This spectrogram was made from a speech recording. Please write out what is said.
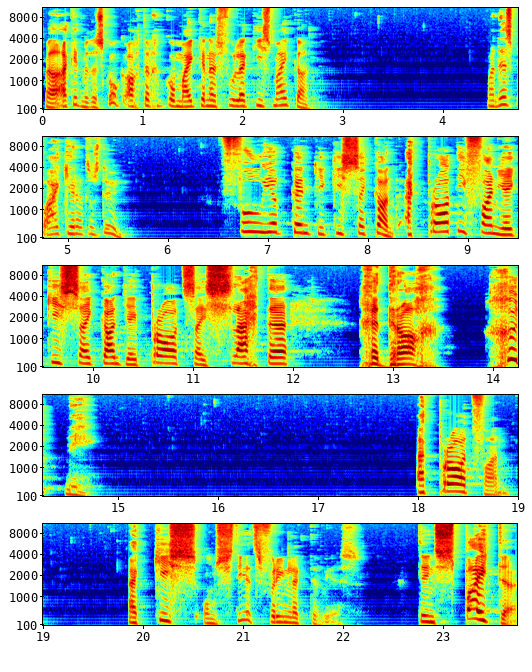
Wel, ek het met 'n skok agtergekom my kinders voel ek kies my kant. Maar dis baie keer wat ons doen voel jou kind jy kies sy kant. Ek praat nie van jy kies sy kant, jy praat sy slegte gedrag goed nie. Ek praat van ek kies om steeds vriendelik te wees ten spyte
